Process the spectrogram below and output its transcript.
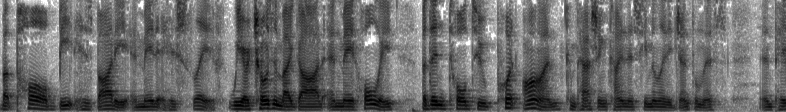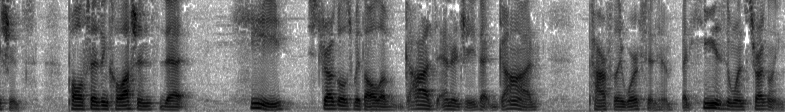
but Paul beat his body and made it his slave. We are chosen by God and made holy, but then told to put on compassion, kindness, humility, gentleness, and patience. Paul says in Colossians that he struggles with all of God's energy, that God powerfully works in him, but he is the one struggling.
